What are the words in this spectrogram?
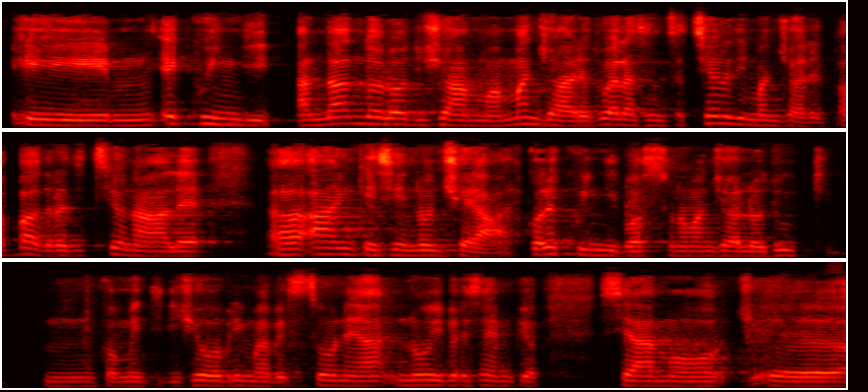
e, e, quindi andandolo diciamo, a mangiare tu hai la sensazione di mangiare il babà tradizionale uh, anche se non c'è alcol e quindi possono mangiarlo tutti. Mm, come ti dicevo prima persone noi per esempio stiamo eh,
